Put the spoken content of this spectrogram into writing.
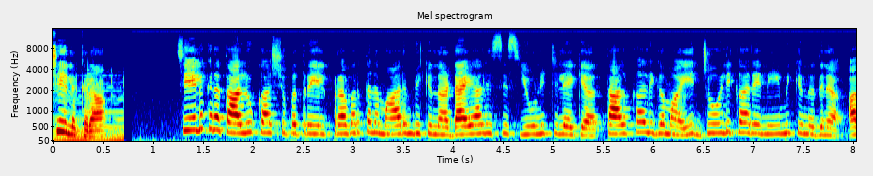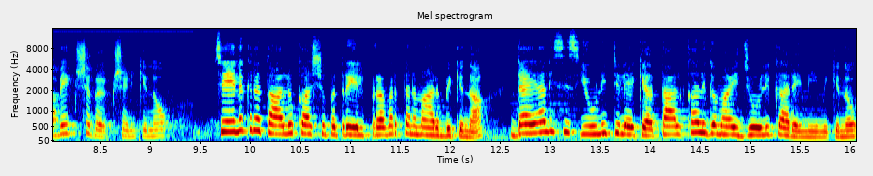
ചേലക്കര. ചേലക്കര താലൂക്ക് ആശുപത്രിയിൽ പ്രവർത്തനം ആരംഭിക്കുന്ന ഡയാലിസിസ് യൂണിറ്റിലേക്ക് താൽക്കാലികമായി ജോലിക്കാരെ നിയമിക്കുന്നതിന് അപേക്ഷകൾ ക്ഷണിക്കുന്നു. ചേലക്കര താലൂക്ക് ആശുപത്രിയിൽ പ്രവർത്തനം ആരംഭിക്കുന്ന ഡയാലിസിസ് യൂണിറ്റിലേക്ക് താൽക്കാലികമായി ജോലിക്കാരെ നിയമിക്കുന്നു.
